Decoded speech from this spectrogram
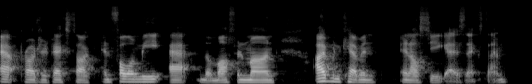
at Project X Talk and follow me at the Muffin Mon. I've been Kevin, and I'll see you guys next time.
